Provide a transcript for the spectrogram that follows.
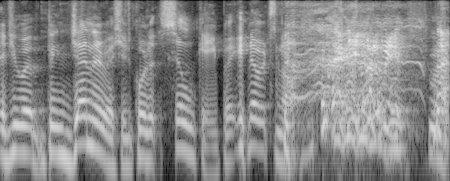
if you were being generous, you'd call it silky, but you know it's not. you know what I mean? No,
